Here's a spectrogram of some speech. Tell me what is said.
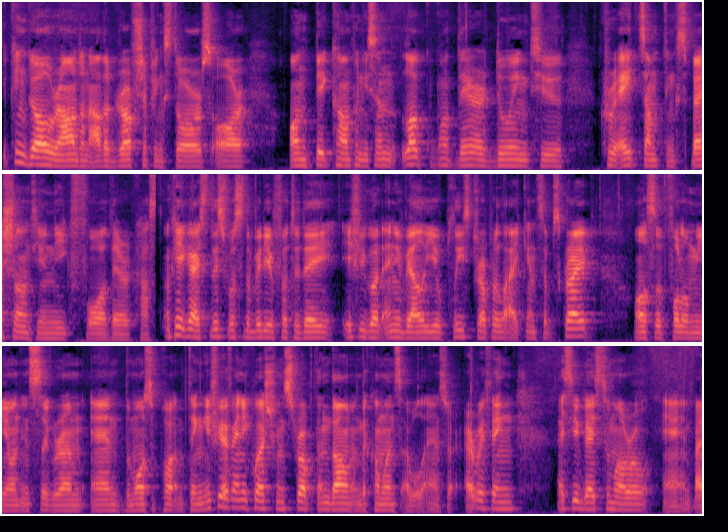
You can go around on other dropshipping stores or on big companies and look what they're doing to create something special and unique for their customers. Okay guys, this was the video for today. If you got any value, please drop a like and subscribe. Also follow me on Instagram and the most important thing, if you have any questions, drop them down in the comments. I will answer everything. I see you guys tomorrow and bye.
